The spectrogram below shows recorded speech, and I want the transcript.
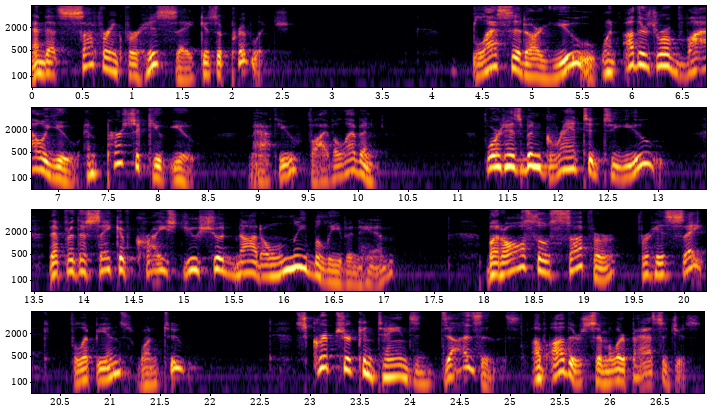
and that suffering for His sake is a privilege. Blessed are you when others revile you and persecute you. Matthew 5:11. For it has been granted to you that for the sake of Christ you should not only believe in him, but also suffer for his sake. Philippians 1 2. Scripture contains dozens of other similar passages.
